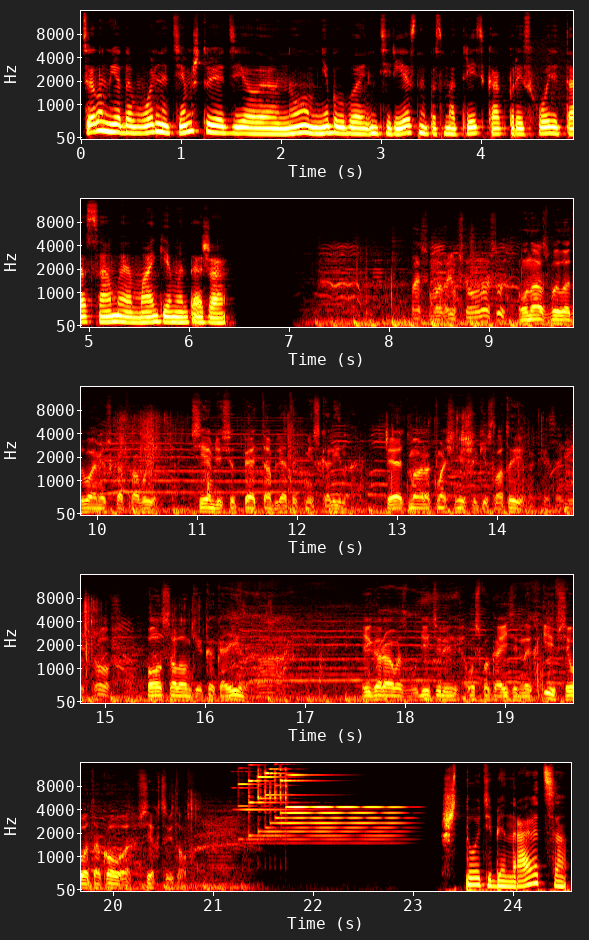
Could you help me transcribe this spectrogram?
В целом я довольна тем, что я делаю, но мне было бы интересно посмотреть, как происходит та самая магия монтажа. Посмотрим, что у нас тут. У нас было два мешка травы, 75 таблеток мискалина, 5 марок мощнейшей кислоты, пол салонки кокаина, и гора возбудителей, успокоительных и всего такого, всех цветов. Что тебе нравится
